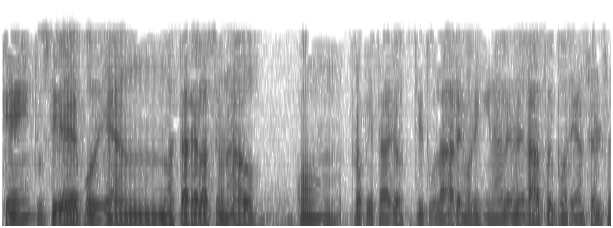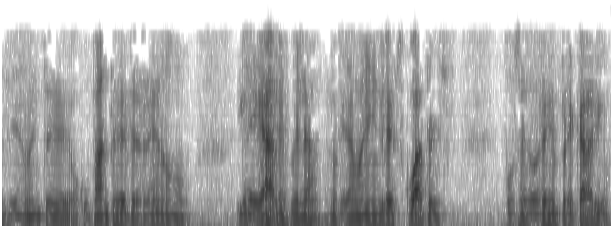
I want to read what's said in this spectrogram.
que inclusive podían no estar relacionados con propietarios titulares originales del ato y podrían ser sencillamente ocupantes de terreno ilegales, ¿verdad? Lo que llaman en inglés squatters, poseedores en precario,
